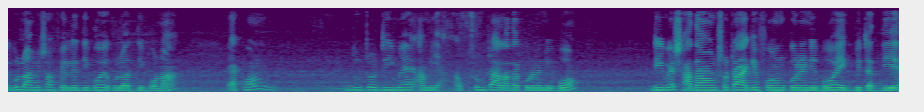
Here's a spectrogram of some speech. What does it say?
এগুলো আমি সব ফেলে দিব, এগুলো আর দিব না। এখন দুটো ডিমে আমি কুসুমটা আলাদা করে নিব। ডিমের সাদা অংশটা আগে ফোম করে নিব এক বিটার দিয়ে।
